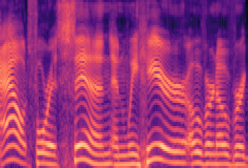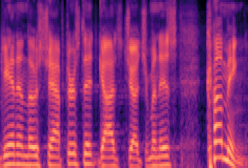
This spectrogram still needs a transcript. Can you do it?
out for its sin. And we hear over and over again in those chapters that God's judgment is coming.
